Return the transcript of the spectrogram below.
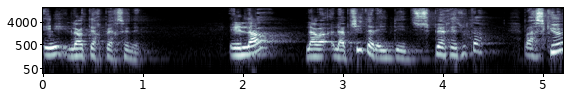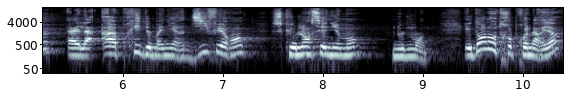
et l'interpersonnel. Et là, la, petite, elle a eu des super résultats. Parce qu'elle a appris de manière différente ce que l'enseignement nous demande. Et dans l'entrepreneuriat,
